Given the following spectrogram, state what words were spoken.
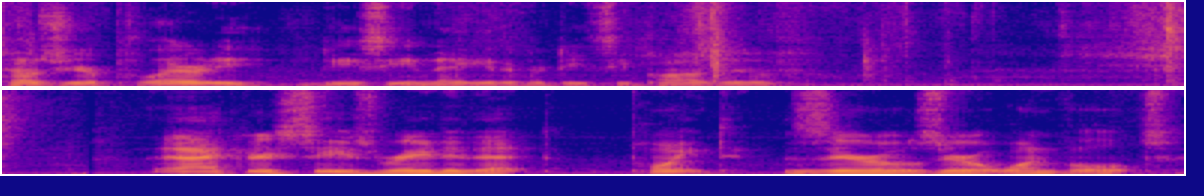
Tells you your polarity, DC negative or DC positive. The accuracy is rated at 0.001 volts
